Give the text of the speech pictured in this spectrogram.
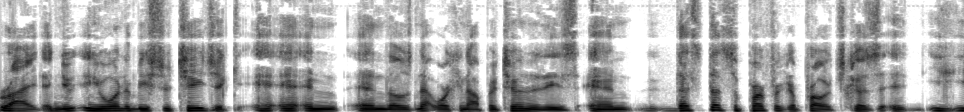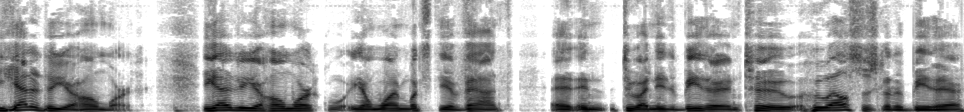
Right, and you you want to be strategic in in, in those networking opportunities, and that's that's the perfect approach because you, you got to do your homework. You got to do your homework. You know, one, what's the event, and, and, do I need to be there? And two, who else is going to be there?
